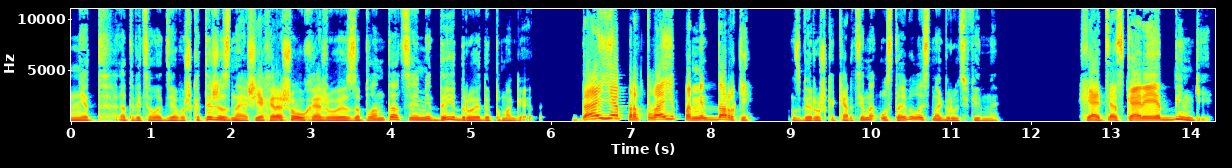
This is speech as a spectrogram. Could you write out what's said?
«Нет», — ответила девушка, — «ты же знаешь, я хорошо ухаживаю за плантациями, да и дроиды помогают». «Да я про твои помидорки!» Зверушка картина уставилась на грудь Финны. «Хотя скорее дыньки.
